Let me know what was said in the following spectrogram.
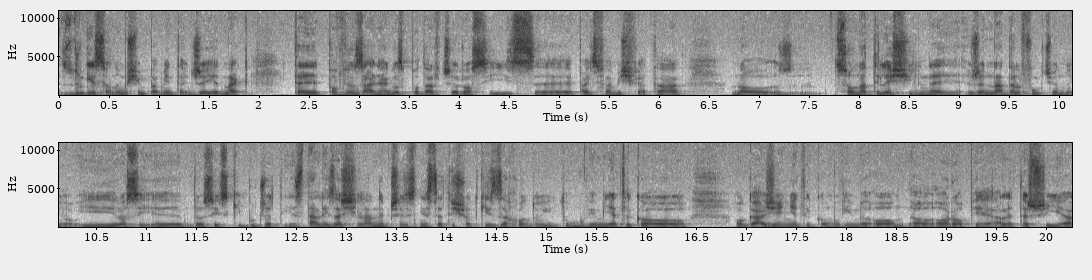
Z drugiej strony musimy pamiętać, że jednak te powiązania gospodarcze Rosji z e, państwami świata no, są na tyle silne, że nadal funkcjonują i Rosy, e, rosyjski budżet jest dalej zasilany przez niestety środki z zachodu i tu mówimy nie tylko o, o gazie, nie tylko mówimy o, o, o ropie, ale też i, e,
